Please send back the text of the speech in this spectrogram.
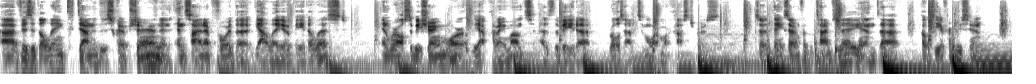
uh, visit the link down in the description and, and sign up for the Galileo beta list. And we'll also be sharing more of the upcoming months as the beta rolls out to more and more customers. So thanks everyone for the time today and uh, hope to hear from you soon.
